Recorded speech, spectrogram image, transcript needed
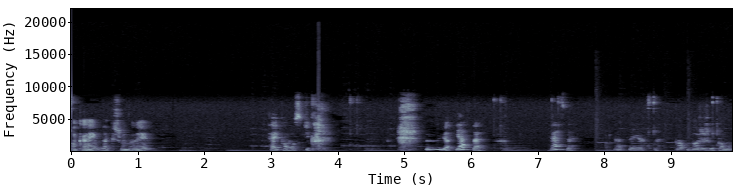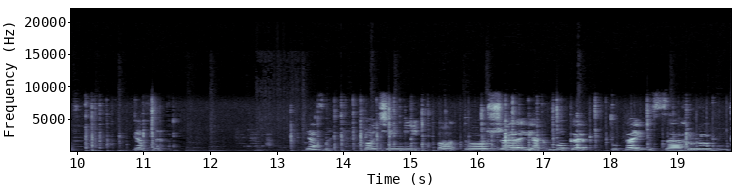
Okej, napiszmy do niej. Hej, pomóc ci. Ja, jasne. Jasne. Jasne, jasne. Po, możesz mi pomóc. Jasne. Jasne. Chodzi mi o to, że jak mogę tutaj zarobić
